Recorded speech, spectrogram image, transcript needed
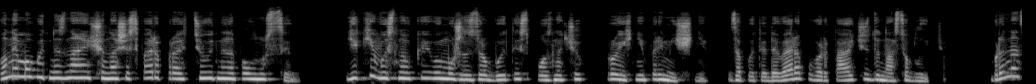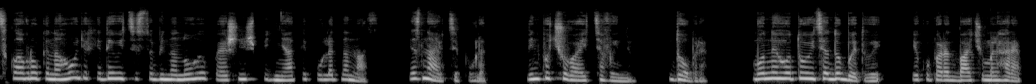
Вони, мабуть, не знають, що наші сфери працюють не на повну силу. Які висновки ви можете зробити з позначок про їхні переміщення? запитує Девера, повертаючись до нас обличчям. Бреннан склав руки на грудях і дивиться собі на ноги, перш ніж підняти погляд на нас. Я знаю цей погляд. Він почувається винним. Добре. Вони готуються до битви, яку передбачив Мельгарем,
